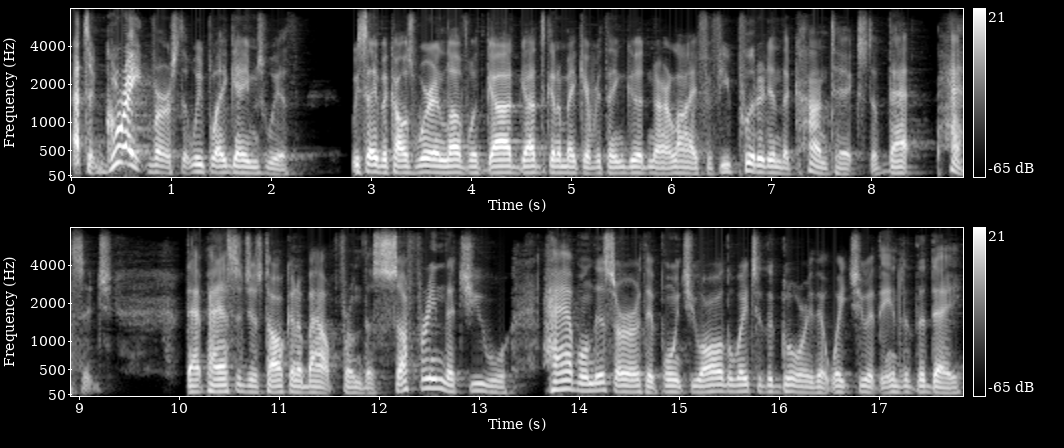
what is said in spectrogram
That's a great verse that we play games with. We say because we're in love with God, God's going to make everything good in our life. If you put it in the context of that passage, that passage is talking about from the suffering that you will have on this earth, it points you all the way to the glory that waits you at the end of the day.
